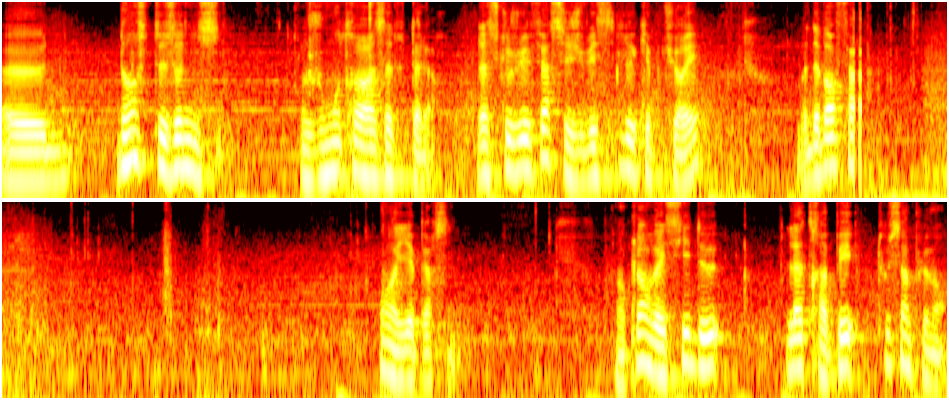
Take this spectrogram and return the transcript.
dans cette zone ici. Je vous montrerai ça tout à l'heure. Là ce que je vais faire c'est je vais essayer de le capturer. On va d'abord faire... Oh il n'y a personne. Donc là on va essayer de l'attraper tout simplement.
